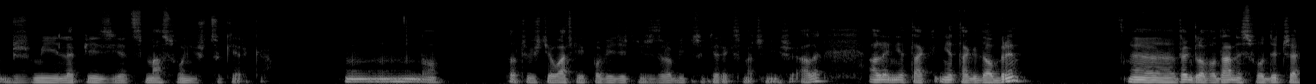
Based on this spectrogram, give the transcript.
brzmi lepiej zjedz masło niż cukierka. Mm, no, to oczywiście łatwiej powiedzieć niż zrobić cukierek smaczniejszy, ale, ale nie, tak, nie tak dobry. E, węglowodany, słodycze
